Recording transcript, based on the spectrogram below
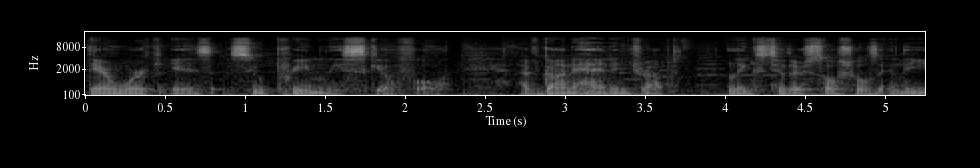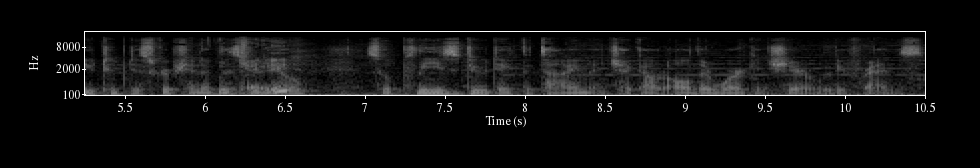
Their work is supremely skillful. I've gone ahead and dropped links to their socials in the YouTube description of this Okay. video, so please do take the time and check out all their work and share it with your friends.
